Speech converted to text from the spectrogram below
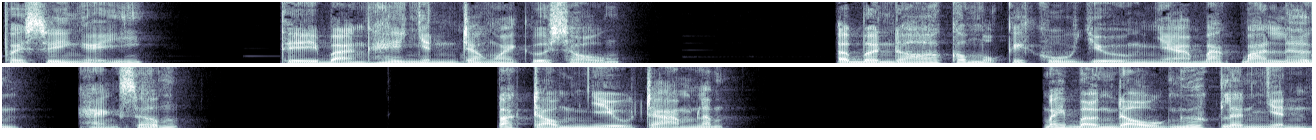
phải suy nghĩ, Thì bạn hay nhìn ra ngoài cửa sổ. Ở bên đó có một cái khu vườn nhà bác Ba Lơn, Hàng xóm. Bác trồng nhiều tràm lắm. Mấy bận đầu ngước lên nhìn,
